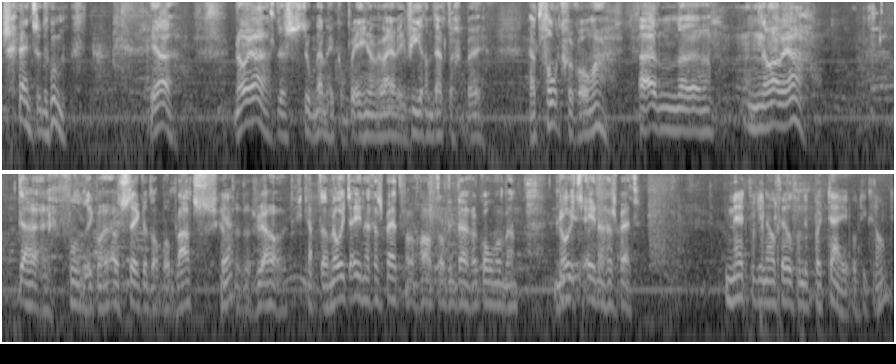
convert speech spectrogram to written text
schijnt te doen. Ja, nou ja, dus toen ben ik op 1 januari 34 bij het volk gekomen. En uh, nou ja, daar voelde ik me uitstekend op mijn plaats. Ik, heb, dus, ja, ik heb er nooit enige spijt van gehad dat ik daar gekomen ben. Nooit enige spijt. Merkte je nou veel van de partij op die krant?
